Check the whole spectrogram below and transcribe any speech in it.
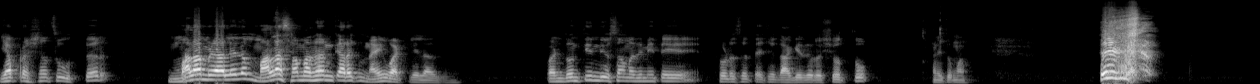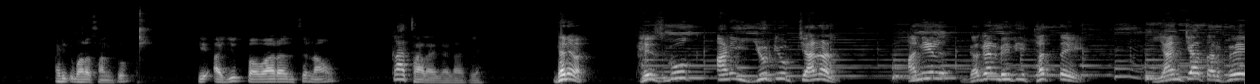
या प्रश्नाचं उत्तर मला मिळालेलं मला समाधानकारक नाही वाटलेलं अजून. पण दोन तीन दिवसामध्ये मी ते थोडंसं त्याचे दागेदोरं शोधतो आणि तुम्हाला आणि तुम्हाला सांगतो की अजित पवारांचं नाव का चालायला लागलंय. धन्यवाद. फेसबुक आणि युट्यूब चॅनल अनिल गगनभेदी थत्ते यांच्यातर्फे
